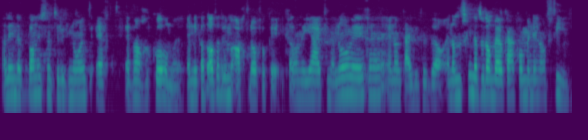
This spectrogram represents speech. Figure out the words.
Alleen dat plan is natuurlijk nooit echt ervan gekomen. En ik had altijd in mijn achterhoofd, oké, ik ga dan een jaartje naar Noorwegen en dan kijk ik het wel. En dan misschien dat we dan bij elkaar komen in het Nederlands team.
